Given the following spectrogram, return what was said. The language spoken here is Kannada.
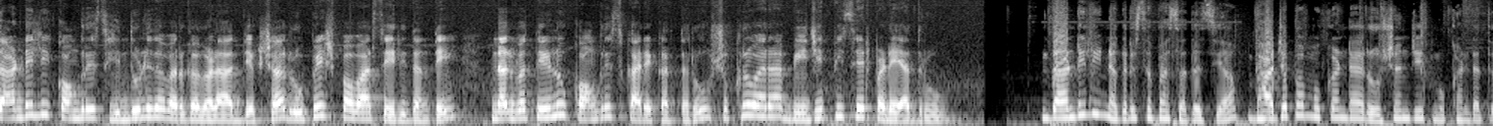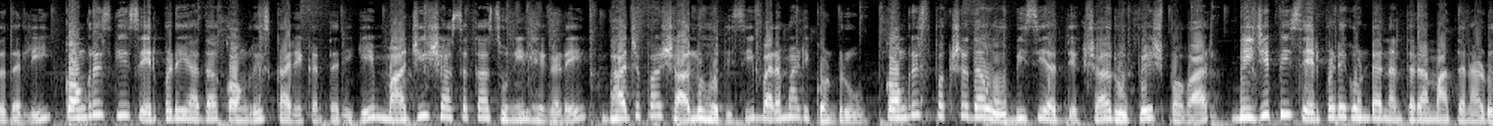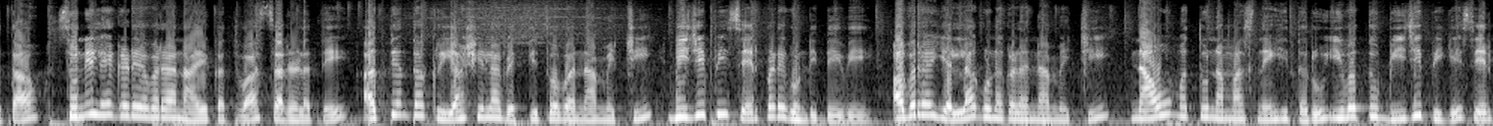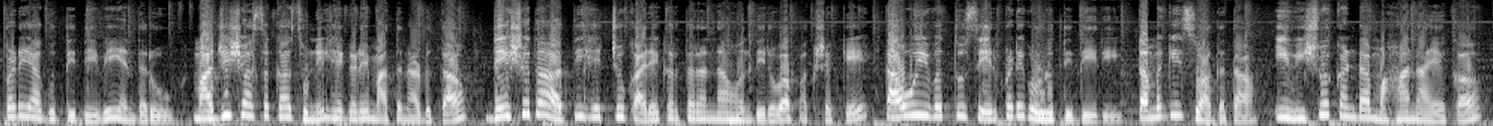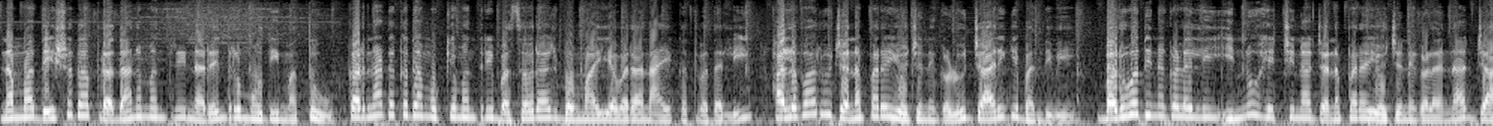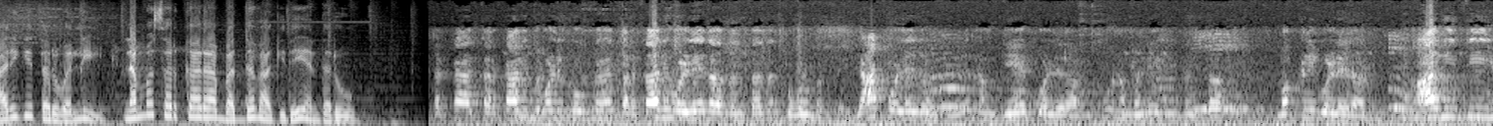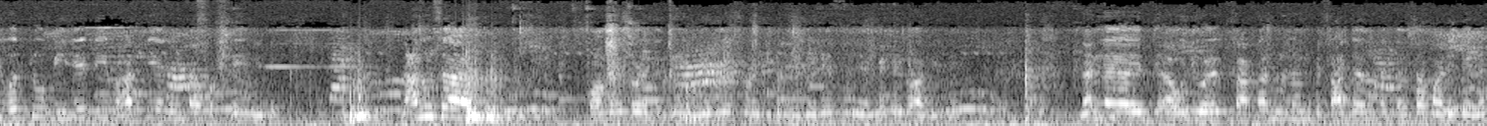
ದಾಂಡೇಲಿ ಕಾಂಗ್ರೆಸ್ ಹಿಂದುಳಿದ ವರ್ಗಗಳ ಅಧ್ಯಕ್ಷ ರೂಪೇಶ್ ಪವಾರ್ ಸೇರಿದಂತೆ ನಲವತ್ತೇಳು ಕಾಂಗ್ರೆಸ್ ಕಾರ್ಯಕರ್ತರು ಶುಕ್ರವಾರ ಬಿಜೆಪಿ ಸೇರ್ಪಡೆಯಾದರು. ದಾಂಡೇಲಿ ನಗರಸಭಾ ಸದಸ್ಯ ಭಾಜಪಾ ಮುಖಂಡ ರೋಷನ್ಜಿತ್ ಮುಖಂಡತ್ವದಲ್ಲಿ ಕಾಂಗ್ರೆಸ್ಗೆ ಸೇರ್ಪಡೆಯಾದ ಕಾಂಗ್ರೆಸ್ ಕಾರ್ಯಕರ್ತರಿಗೆ ಮಾಜಿ ಶಾಸಕ ಸುನೀಲ್ ಹೆಗಡೆ ಭಾಜಪಾ ಶಾಲು ಹೊದಿಸಿ ಬರಮಾಡಿಕೊಂಡ್ರು. ಕಾಂಗ್ರೆಸ್ ಪಕ್ಷದ ಒಬಿಸಿ ಅಧ್ಯಕ್ಷ ರೂಪೇಶ್ ಪವಾರ್ ಬಿಜೆಪಿ ಸೇರ್ಪಡೆಗೊಂಡ ನಂತರ ಮಾತನಾಡುತ್ತಾ, ಸುನೀಲ್ ಹೆಗಡೆಯವರ ನಾಯಕತ್ವ, ಸರಳತೆ, ಅತ್ಯಂತ ಕ್ರಿಯಾಶೀಲ ವ್ಯಕ್ತಿತ್ವವನ್ನ ಮೆಚ್ಚಿ ಬಿಜೆಪಿ ಸೇರ್ಪಡೆಗೊಂಡಿದ್ದೇವೆ. ಅವರ ಎಲ್ಲಾ ಗುಣಗಳನ್ನ ಮೆಚ್ಚಿ ನಾವು ಮತ್ತು ನಮ್ಮ ಸ್ನೇಹಿತರು ಇವತ್ತು ಬಿಜೆಪಿಗೆ ಸೇರ್ಪಡೆಯಾಗುತ್ತಿದ್ದೇವೆ ಎಂದರು. ಮಾಜಿ ಶಾಸಕ ಸುನಿಲ್ ಹೆಗಡೆ ಮಾತನಾಡುತ್ತಾ, ದೇಶದ ಅತಿ ಹೆಚ್ಚು ಕಾರ್ಯಕರ್ತರನ್ನ ಹೊಂದಿರುವ ಪಕ್ಷಕ್ಕೆ ತಾವು ಇವತ್ತು ಸೇರ್ಪಡೆಗೊಳ್ಳುತ್ತಿದ್ದೀರಿ. ತಮಗೆ ಸ್ವಾಗತ. ಈ ವಿಶ್ವ ಕಂಡ ಮಹಾನಾಯಕ, ನಮ್ಮ ದೇಶದ ಪ್ರಧಾನಮಂತ್ರಿ ನರೇಂದ್ರ ಮೋದಿ ಮತ್ತು ಕರ್ನಾಟಕದ ಮುಖ್ಯಮಂತ್ರಿ ಬಸವರಾಜ ಬೊಮ್ಮಾಯಿ ಅವರ ನಾಯಕತ್ವದಲ್ಲಿ ಹಲವಾರು ಜನಪರ ಯೋಜನೆಗಳು ಜಾರಿಗೆ ಬಂದಿವೆ. ಬರುವ ದಿನಗಳಲ್ಲಿ ಇನ್ನೂ ಹೆಚ್ಚಿನ ಜನಪರ ಯೋಜನೆಗಳನ್ನು ಜಾರಿಗೆ ತರುವಲ್ಲಿ ನಮ್ಮ ಸರ್ಕಾರ ಬದ್ಧವಾಗಿದೆ ಎಂದರು. ತರಕಾರಿ ತರಕಾರಿ ತಗೊಳ್ಳಿಕ್ಕೆ ಹೋಗ್ತೇವೆ, ತರಕಾರಿ ಒಳ್ಳೇದಾದಂಥದ್ದನ್ನು ತೊಗೊಂಡು ಬರ್ತೇವೆ ಯಾಕೆ ಒಳ್ಳೇದು ಅಂತ ಹೇಳಿದ್ರೆ ನಮ್ಮ ದೇಹಕ್ಕೆ ಒಳ್ಳೇದಾಗಬೇಕು ನಮ್ಮ ಮನೆಯಲ್ಲಿದ್ದಂಥ ಮಕ್ಕಳಿಗೆ ಒಳ್ಳೇದಾಗಬೇಕು. ಆ ರೀತಿ ಇವತ್ತು ಬಿ ಜೆ ಪಿ ಭಾರತೀಯ ಜನತಾ ಪಕ್ಷ ಏನಿದೆ? ನಾನು ಸಹ ಕಾಂಗ್ರೆಸ್ ಒಳಗಿದ್ದೆ, J D S ಒಳಗಿದ್ದೆ, J D S M L ಎನೂ ಆಗಿದ್ದೆ. ನನ್ನ ಅವಧಿ ಒಳಗೆ ಸಾಕಷ್ಟು ಸಾಧ್ಯ ಆದಂಥ ಕೆಲಸ ಮಾಡಿದ್ದೇನೆ.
